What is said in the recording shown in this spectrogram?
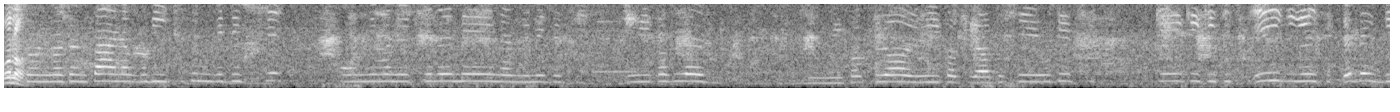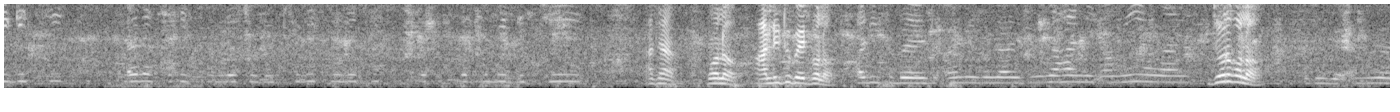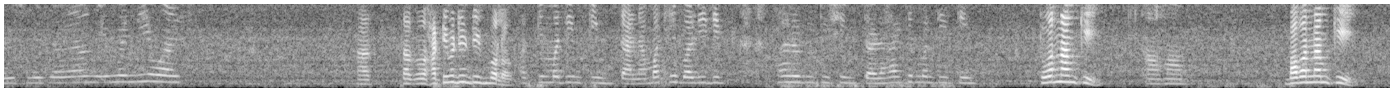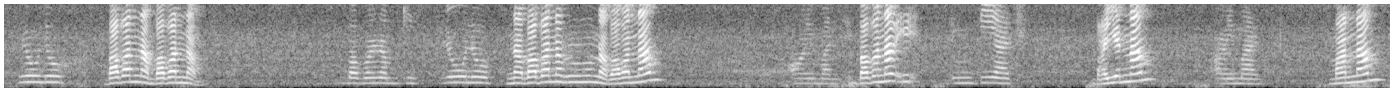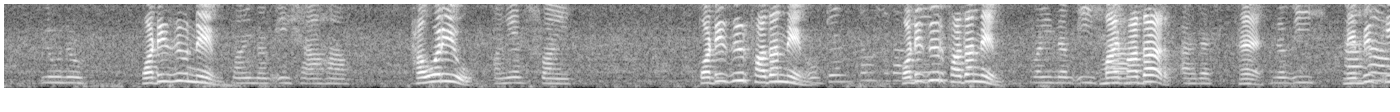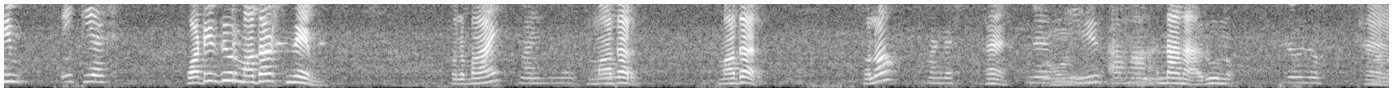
বলো। নতুন নতুন পালা বুড়ি ছুতুন বেঁধেছে। অন্য মানে ছেলে মেয়ে নামি বেঁধেছে। রুই কাতলা রুই কাতলা রুই কাতলা ভেসে উঠেছি। কে কে গেছি এই গিয়েছি দাদা গেছি দাদা খাতে আমরা ছুটে ফেলেছি বেঁধেছি। আচ্ছা বলো আর্লি টু বেড বলো। আলি টু বেড আমি জোর বলো। আমি আমি আমি তারপর হাটিমা ডিম ডিম বলো। হাটিমা ডিম ডিম তালা মাঠে বালি ডিম ভালো দুটো সিম তালা হাটিমা ডিম ডিম। তোর নাম কি? আহা। বাবার নাম কি? লুনু বাবার নাম বাবার নাম? বাবার নাম কি? লুনু না বাবার নাম লুনু না বাবার নাম? আইমান বাবার নাম ইমতিয়াজ। ভাইয়ের নাম? আইমান মার নাম? Lunu what is your name my নাম ইশা আহা। How are you I am fine what is your father name Okay, what is your father name My name is my Ah- father Agas হ্যাঁ Name is name is Aha. ইম Imtiaz what is your mother's name বলো my My name mother mother বলো Mandas হ্যাঁ Name is is Aha না না Runu Lulu হ্যাঁ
